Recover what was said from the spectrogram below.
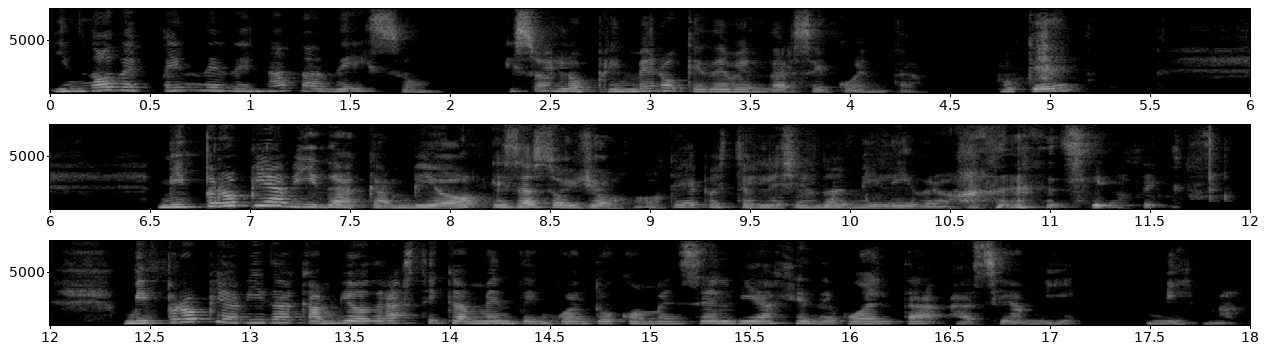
y no depende de nada de eso. Eso es lo primero que deben darse cuenta. ¿Ok? Mi propia vida cambió, esa soy yo, ¿ok? Pues estoy leyendo en mi libro. sí, mi propia vida cambió drásticamente en cuanto comencé el viaje de vuelta hacia mí misma.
